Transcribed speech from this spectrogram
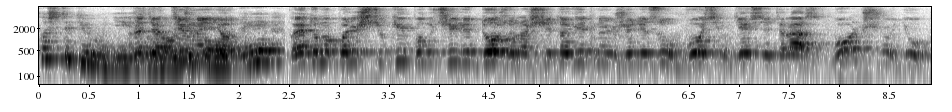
Радиоактивный йод. Поэтому полищуки получили дозу на щитовидную железу в 8-10 раз большую,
